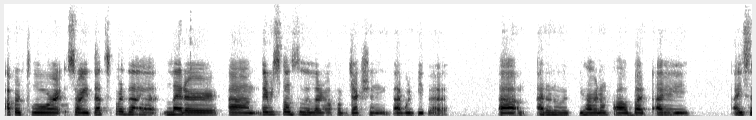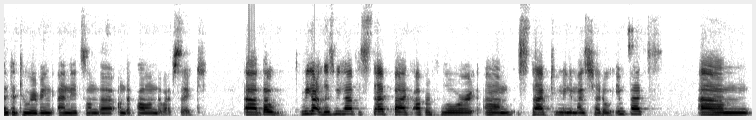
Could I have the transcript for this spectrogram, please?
upper floor. Sorry, that's for the letter, um, the response to the letter of objection. That would be the Um, I don't know if you have it on file, but I I sent it to Irving and it's on the on the file on the website. Uh, but regardless, we have step back upper floor um, stack to minimize shadow impacts. Um,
